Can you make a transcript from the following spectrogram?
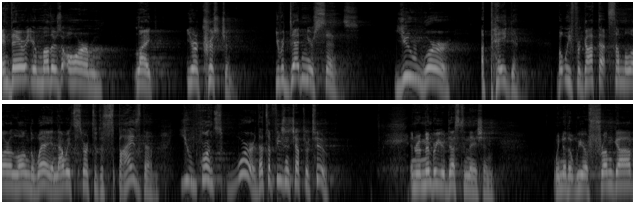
and there at your mother's arm, like you're a Christian. You were dead in your sins. You were a pagan. But we forgot that somewhere along the way, and now we start to despise them. You once were. That's Ephesians chapter 2. And remember your destination. We know that we are from God,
